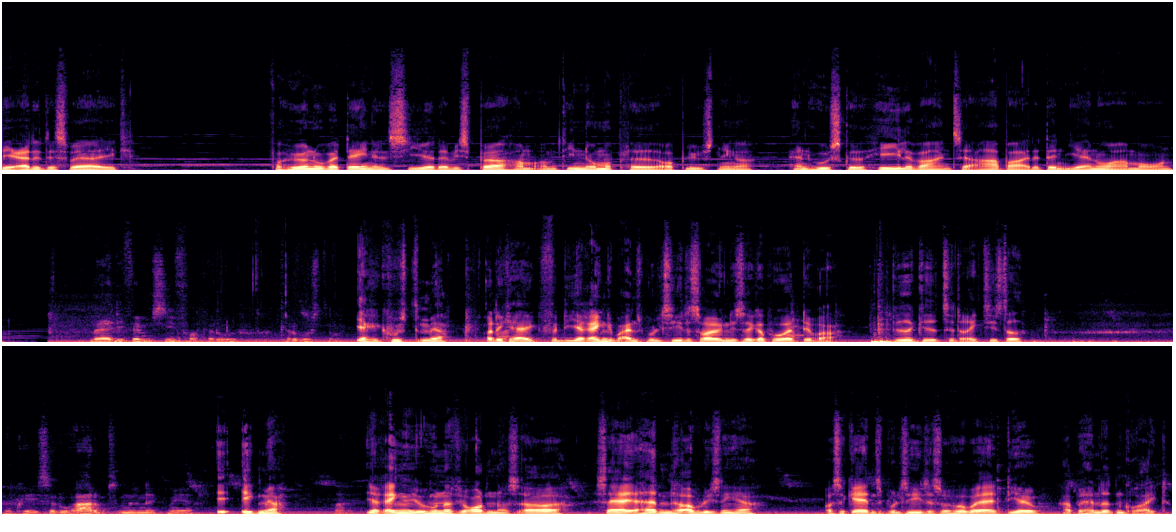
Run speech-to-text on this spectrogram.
Det er det desværre ikke. For hør nu, hvad Daniel siger, da vi spørger ham om de nummerpladeoplysninger, han huskede hele vejen til arbejde den januar morgen. Hvad er de fem cifre? Kan du, kan du huske dem? Jeg kan ikke huske dem mere, og det kan jeg ikke, fordi jeg ringede bare til politiet, og så var jeg egentlig sikker på, at det var videregivet til det rigtige sted. Okay, så du har dem simpelthen ikke mere? I, ikke mere. Nej. Jeg ringede jo 114, og så sagde jeg, at jeg havde den her oplysning her, og så gav jeg den til politiet, og så håber jeg, at de har jo har behandlet den korrekt.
